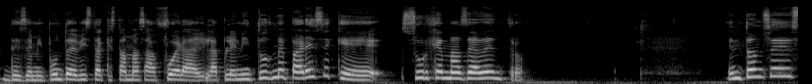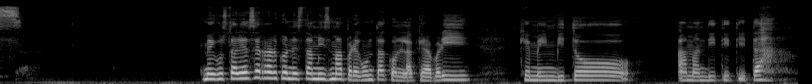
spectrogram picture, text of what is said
desde mi punto de vista, que está más afuera y la plenitud me parece que surge más de adentro. Entonces, me gustaría cerrar con esta misma pregunta con la que abrí, que me invitó Amandititita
